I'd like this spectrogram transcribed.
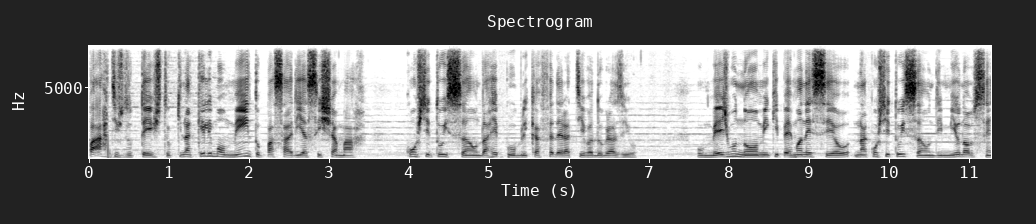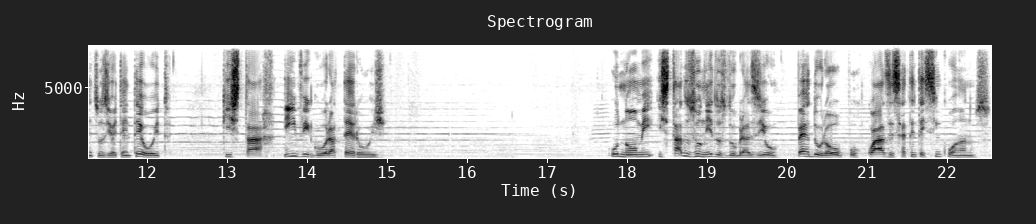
partes do texto que naquele momento passaria a se chamar Constituição da República Federativa do Brasil, o mesmo nome que permaneceu na Constituição de 1988, que está em vigor até hoje. O nome Estados Unidos do Brasil perdurou por quase 75 anos,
